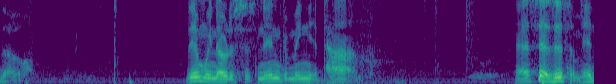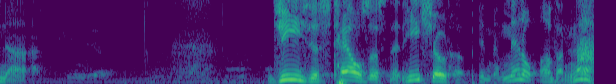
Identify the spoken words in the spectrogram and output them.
though. Then we notice it's an inconvenient time. Now it says it's a midnight. Jesus tells us that he showed up in the middle of the night.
